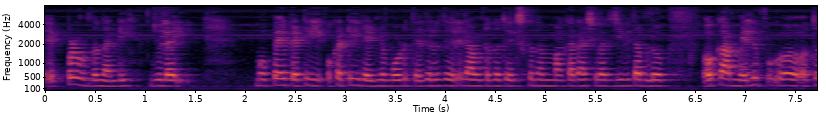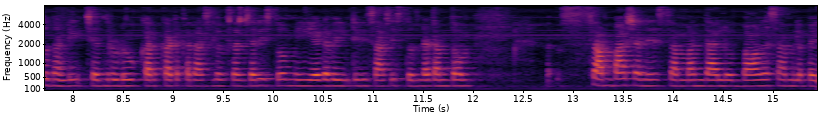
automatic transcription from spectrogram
ఎప్పుడు ఉంటుందండి? జూలై ముప్పై ఒకటి ఒకటి రెండు మూడు తేదీలు ఎలా ఉంటుందో తెలుసుకుందాం. మకర రాశి వారి జీవితంలో ఒక మెలుపు అవుతుందండి చంద్రుడు కర్కాటక రాశిలోకి సంచరిస్తూ మీ ఏడవ ఇంటిని శాసిస్తుండటంతో సంభాషణ సంబంధాలు భాగస్వాములపై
